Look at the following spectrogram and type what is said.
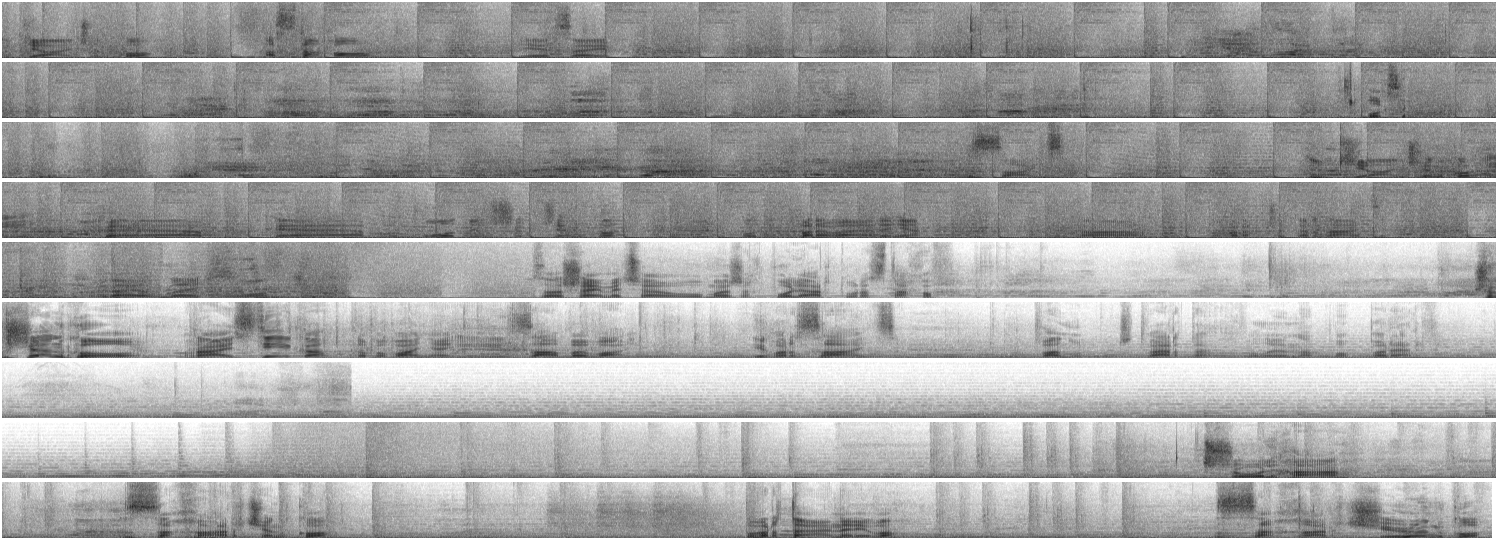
Лук'янченко. Астахов. Є сейф. Олексій. Зайцев. Лук'янченко і Кеп. Кеп. Виходить Шевченко. І виходить переведення на номер 14. Відповідає Легіон. Залишає м'яча у межах поля Артура Стахов. Шевченко грає стійка, добивання і забиває. Ігор Зайцев. 2-0. Четверта хвилина по перерві. Шульга. Захарченко. Повертає наліво. Захарченко.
